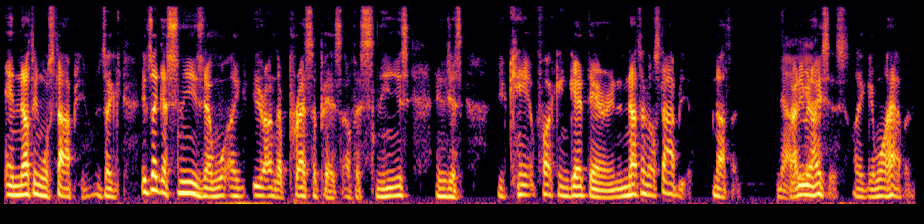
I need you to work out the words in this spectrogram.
and nothing will stop you. It's like it's like a sneeze that like you're on the precipice of a sneeze, and you just you can't fucking get there, and nothing will stop you. Nothing. No, Not even. ISIS. Like it won't happen.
